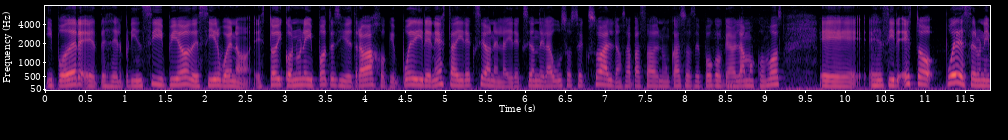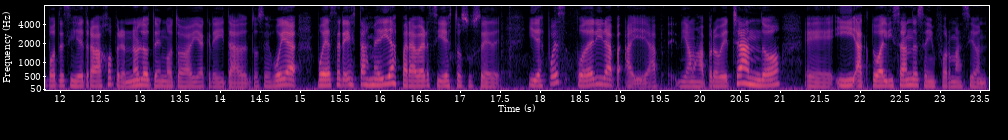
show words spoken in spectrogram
y poder eh, desde el principio decir, bueno, estoy con una hipótesis de trabajo que puede ir en esta dirección, en la dirección del abuso sexual. Nos ha pasado en un caso hace poco que hablamos con vos. Eh, es decir, esto puede ser una hipótesis de trabajo, pero no lo tengo todavía acreditado. Entonces voy a, voy a hacer estas medidas para ver si esto sucede. Y después poder ir, digamos, aprovechando y actualizando esa información.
